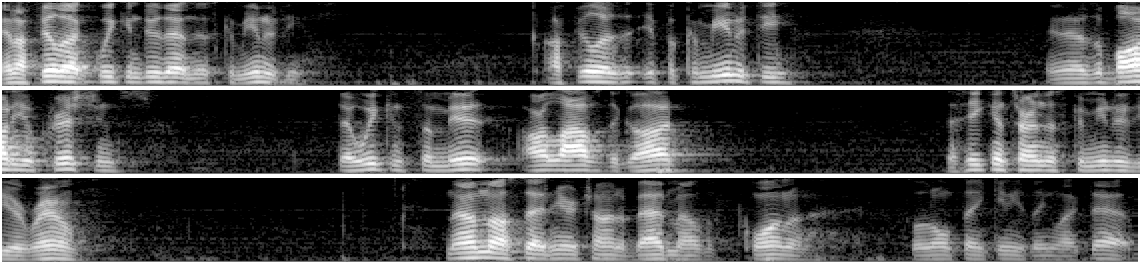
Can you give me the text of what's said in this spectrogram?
And I feel like we can do that in this community. I feel as if a community and as a body of Christians that we can submit our lives to God, that He can turn this community around. Now, I'm not sitting here trying to badmouth Quanah, so don't think anything like that,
